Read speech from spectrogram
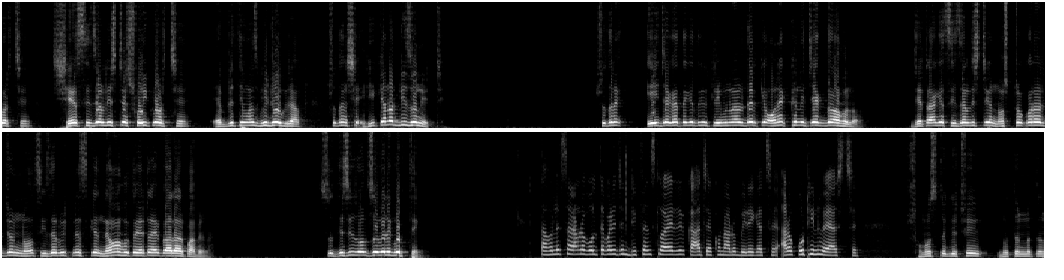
করছে, সে সিজার লিস্টে সই করছে এভরিথিং ওয়াজ ভিডিওগ্রাফড সুতরাং সে হি ক্যানট ডিজন ইট সুতরাং এই জায়গা থেকে ক্রিমিনালদেরকে অনেকখানি চেক দেওয়া হলো। যেটা আগে সিজার লিস্টকে নষ্ট করার জন্য সিজার উইটনেসকে নেওয়া হতো এটা এবার আর পাবে না। So this is also very good thing তাহলে স্যার আমরা বলতে পারি যে ডিফেন্স লয়ারের কাজ এখন আরও বেড়ে গেছে আরও কঠিন হয়ে আসছে। সমস্ত কিছুই নতুন নতুন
